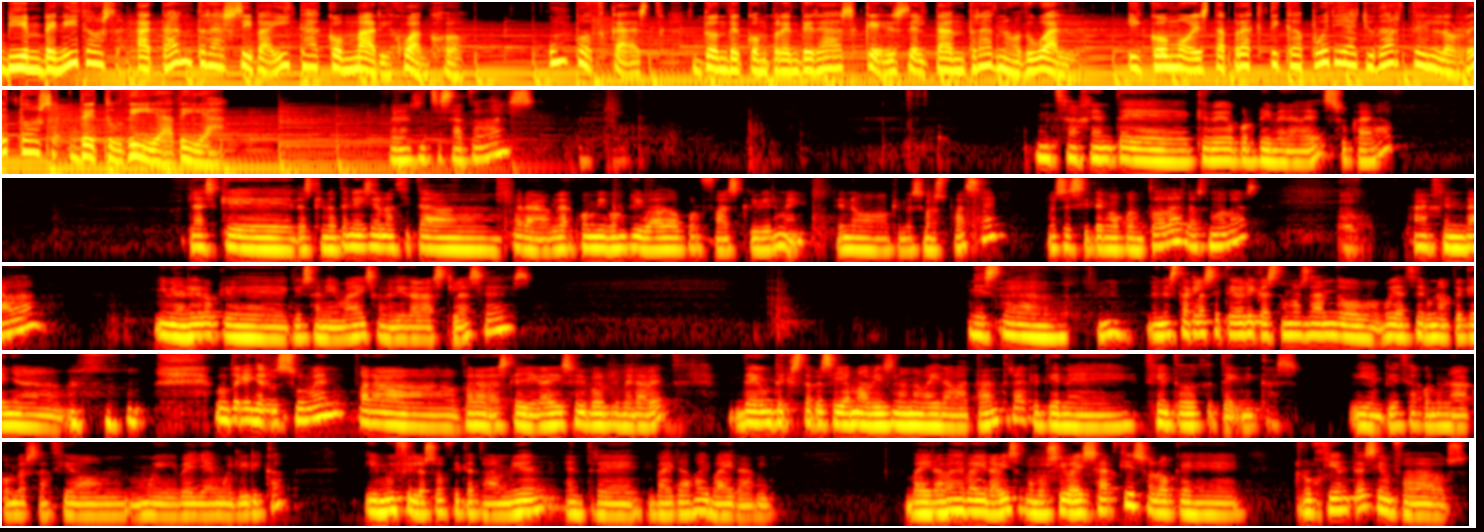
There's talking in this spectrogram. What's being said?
Bienvenidos a Tantra Sibaíta con Mari Juanjo, un podcast donde comprenderás qué es el Tantra no dual y cómo esta práctica puede ayudarte en los retos de tu día a día. Buenas noches a todas. Mucha gente que veo por primera vez su cara. Las que, las que no tenéis ya una cita para hablar conmigo en privado, porfa, escribirme, que no, que no se nos pase. No sé si tengo con todas las nuevas agendada. Y me alegro que, que os animáis a venir a las clases. Esta, en esta clase teórica estamos dando, voy a hacer una pequeña, un pequeño resumen para, para, las que llegáis hoy por primera vez, de un texto que se llama Vairava Tantra, que tiene 112 técnicas y empieza con una conversación muy bella y muy lírica y muy filosófica también entre Vairava y Vairavi. Vairava y Vairavi son como si Vaisatki, solo que rugientes y enfadados.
